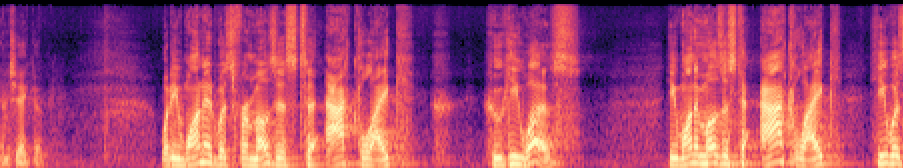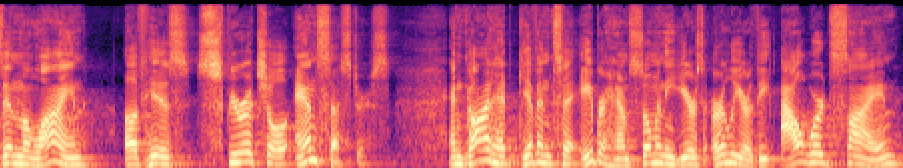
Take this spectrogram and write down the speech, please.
and Jacob. What he wanted was for Moses to act like who he was. He wanted Moses to act like he was in the line of his spiritual ancestors. And God had given to Abraham so many years earlier the outward sign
